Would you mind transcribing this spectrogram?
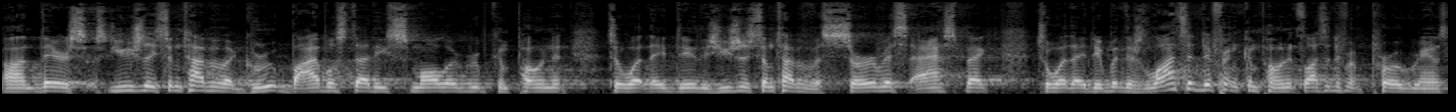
Um, there's usually some type of a group Bible study, smaller group component to what they do. There's usually some type of a service aspect to what they do, but there's lots of different components, lots of different programs,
